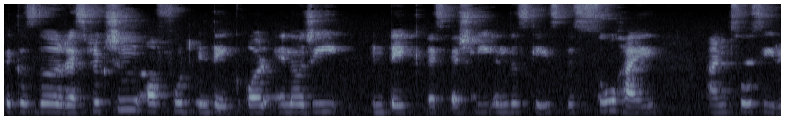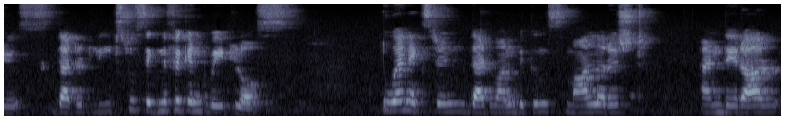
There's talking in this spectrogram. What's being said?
because the restriction of food intake or energy intake, especially in this case, is so high and so serious that it leads to significant weight loss to an extent that one becomes malnourished and there are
